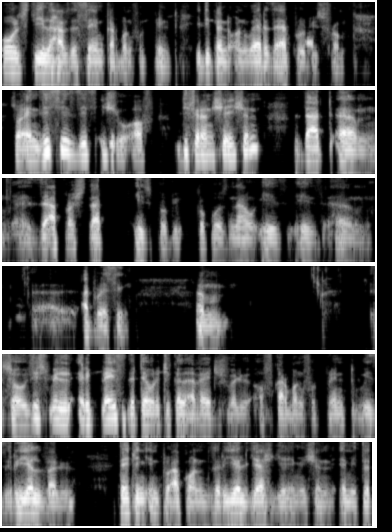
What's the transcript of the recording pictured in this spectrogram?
all steel have the same carbon footprint. It depends on where they are produced from. So, and this is this issue of differentiation that um, the approach that is pro proposed now is is um, uh, addressing. Um, so this will replace the theoretical average value of carbon footprint with real value taking into account the real GHG emission emitted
